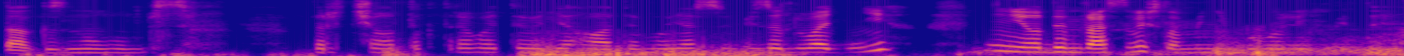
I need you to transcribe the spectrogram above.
Так, знову без перчаток треба йти одягати, бо я собі за два дні. Ні, один раз вийшла, мені було лінь піти.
